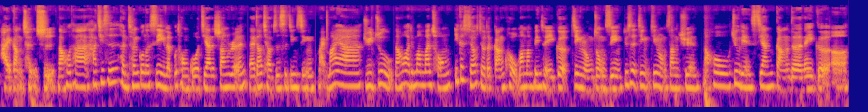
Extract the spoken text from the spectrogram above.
海港城市，然后他他其实很成功的吸引了不同国家的商人来到乔治市进行买卖啊居住，然后他就慢慢从一个小小的港口慢慢变成一个金融中心，就是金金融商圈，然后就连香港的那个呃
